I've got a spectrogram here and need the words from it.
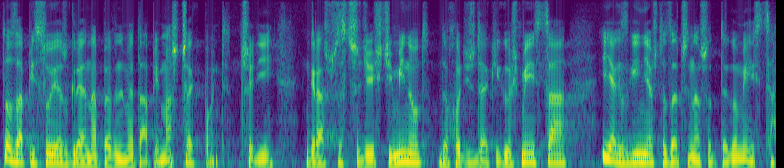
to zapisujesz grę na pewnym etapie. Masz checkpoint, czyli grasz przez 30 minut, dochodzisz do jakiegoś miejsca i jak zginiesz, to zaczynasz od tego miejsca.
